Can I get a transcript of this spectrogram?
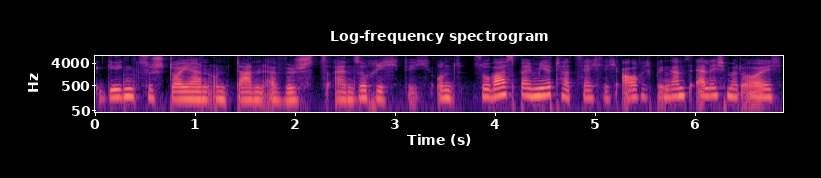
gegenzusteuern und dann erwischt es einen so richtig. Und so war es bei mir tatsächlich auch. Ich bin ganz ehrlich mit euch.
